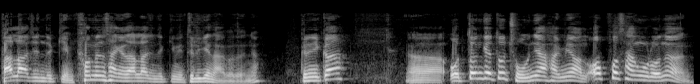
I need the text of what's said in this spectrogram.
달라진 느낌, 표면상에 달라진 느낌이 들긴 하거든요. 그러니까 어, 떤 게 더 좋으냐 하면 어퍼상으로는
